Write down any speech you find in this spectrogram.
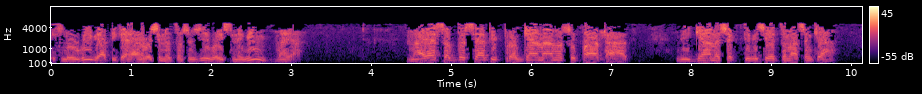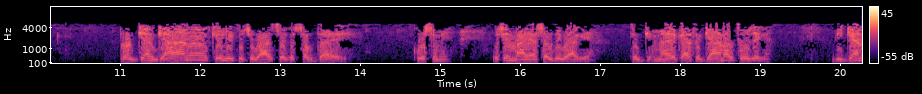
इसलिए वो भी व्यापिका है अनवचिन्न सूची वैष्णवी माया। माया शब्द से प्रज्ञा नाम सुपाठात विज्ञान शक्ति विषय तुम आशंका। प्रज्ञा ज्ञान के लिए कुछ वाचक शब्द है। कोश में। उसे माया शब्द भी आ गया। तो माया का अर्थ ज्ञान अर्थ हो जाएगा। विज्ञान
